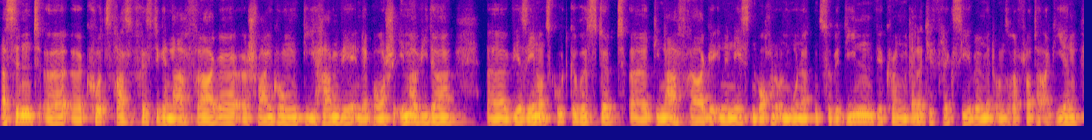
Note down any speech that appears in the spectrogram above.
Das sind äh, äh kurzfristige Nachfrageschwankungen, die haben wir in der Branche immer wieder. Äh, wir sehen uns gut gerüstet, äh, die Nachfrage in den nächsten Wochen und Monaten zu bedienen. Wir können relativ flexibel mit unserer Flotte agieren.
